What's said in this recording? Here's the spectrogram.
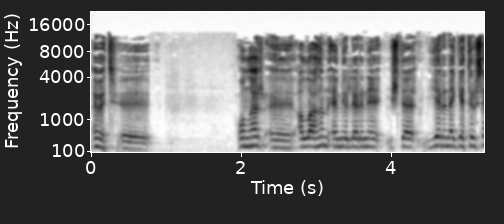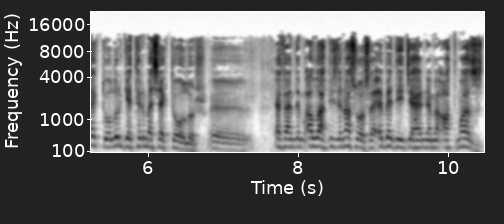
Evet, e, onlar e, Allah'ın emirlerini işte yerine getirsek de olur, getirmesek de olur. E, efendim Allah bizi nasıl olsa ebedi cehenneme atmaz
